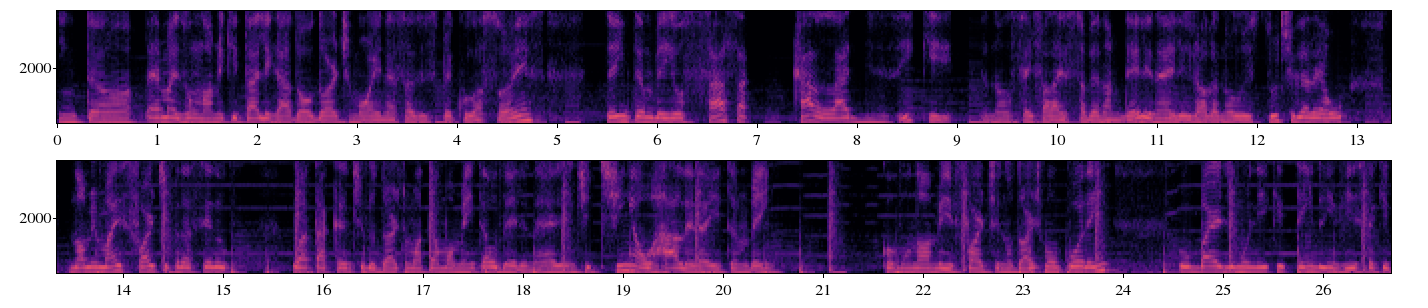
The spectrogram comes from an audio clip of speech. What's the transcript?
Então é mais um nome que tá ligado ao Dortmund aí nessas especulações. Tem também o Sasa Kaladzic, eu não sei falar esse sobrenome dele, né? Ele joga no Stuttgart, é o nome mais forte para ser o, o atacante do Dortmund até o momento é o dele, né? A gente tinha o Haller aí também como nome forte no Dortmund, porém o Bayern de Munique tendo em vista que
